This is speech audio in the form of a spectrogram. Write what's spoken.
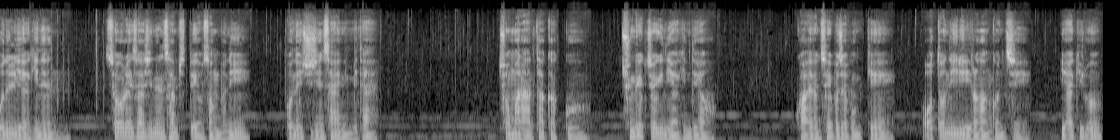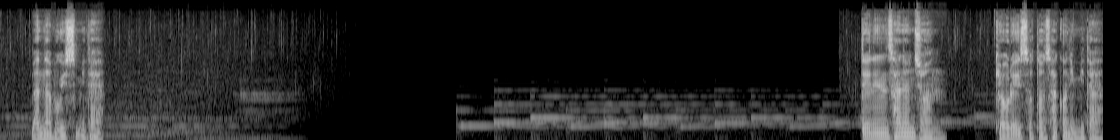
오늘 이야기는 서울에 사시는 30대 여성분이 보내주신 사연입니다. 정말 안타깝고 충격적인 이야기인데요. 과연 제보자분께 어떤 일이 일어난 건지 이야기로 만나보겠습니다. 때는 4년 전 겨울에 있었던 사건입니다.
